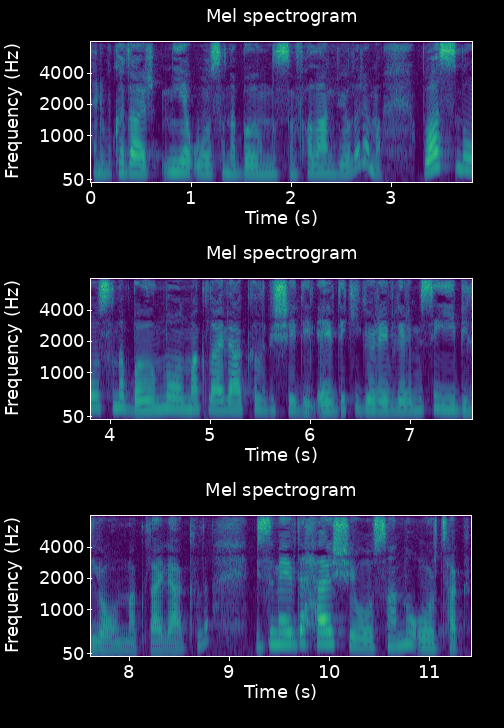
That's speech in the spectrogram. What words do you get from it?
Hani bu kadar niye Oğuzhan'a bağımlısın falan diyorlar ama bu aslında Oğuzhan'a bağımlı olmakla alakalı bir şey değil. Evdeki görevlerimizi iyi biliyor olmakla alakalı. Bizim evde her şey Oğuzhan'la ortak.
